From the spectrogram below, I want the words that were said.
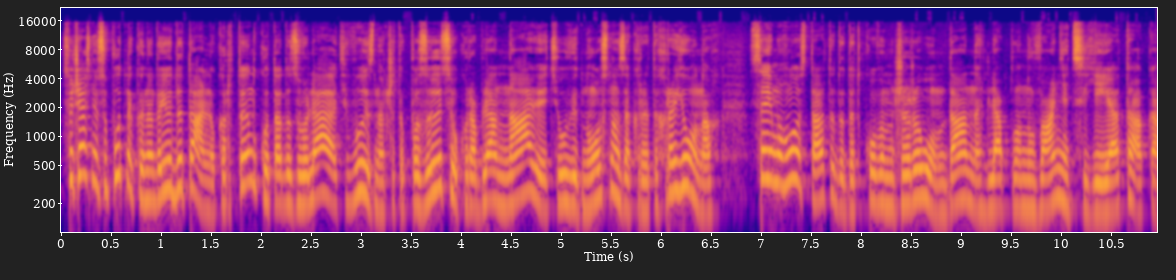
Сучасні супутники надають детальну картинку та дозволяють визначити позицію корабля навіть у відносно закритих районах. Це й могло стати додатковим джерелом даних для планування цієї атаки.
